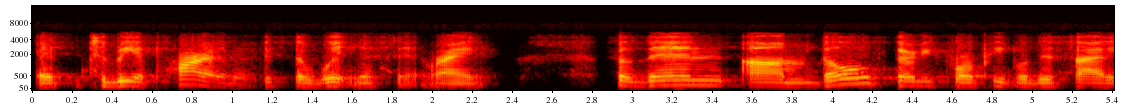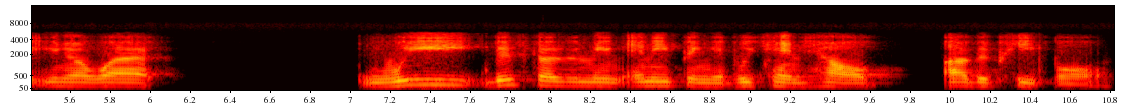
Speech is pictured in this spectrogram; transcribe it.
it, to be a part of it, just to witness it, right? So then um, those 34 people decided, you know what, we this doesn't mean anything if we can't help other people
